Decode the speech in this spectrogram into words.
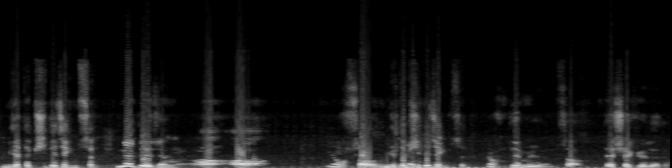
Millete bir şey diyecek misin? Ne diyeceğim? A, a, yok sağ ol. Millete bir şey diyecek misin? Yok demiyorum. Sağ ol. Teşekkür ederim.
